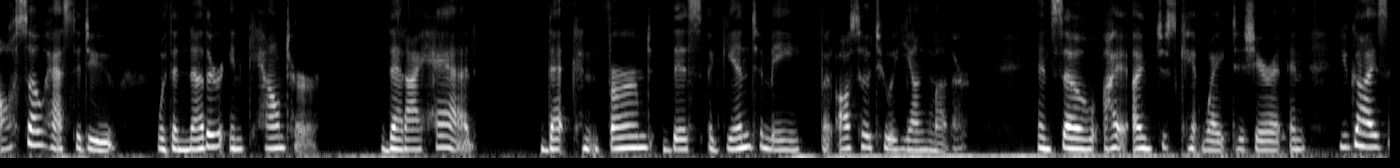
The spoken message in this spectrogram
also has to do with another encounter that I had that confirmed this again to me, but also to a young mother. And so I, I just can't wait to share it. And you guys,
